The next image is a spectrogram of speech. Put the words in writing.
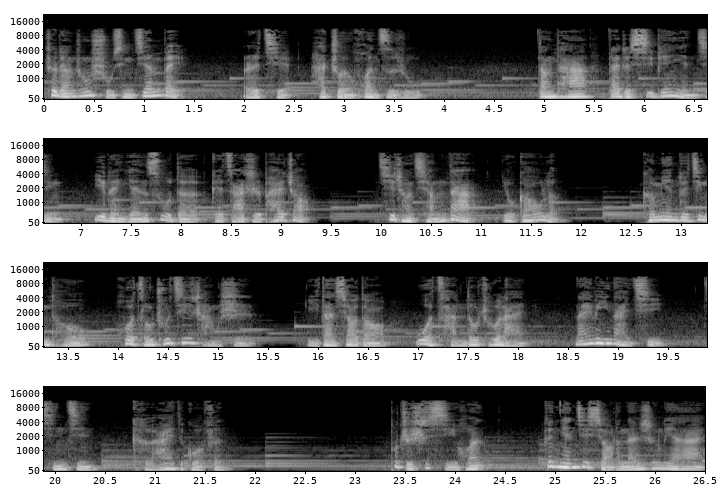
这两种属性兼备，而且还转换自如。当他戴着细边眼镜，一脸严肃的给杂志拍照，气场强大又高冷。可面对镜头或走出机场时，一旦笑到卧蚕都出来，奶里奶气，亲近可爱的过分。不只是喜欢，跟年纪小的男生恋爱，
